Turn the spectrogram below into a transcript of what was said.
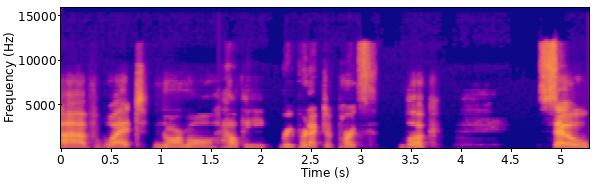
of what normal, healthy reproductive parts look. So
